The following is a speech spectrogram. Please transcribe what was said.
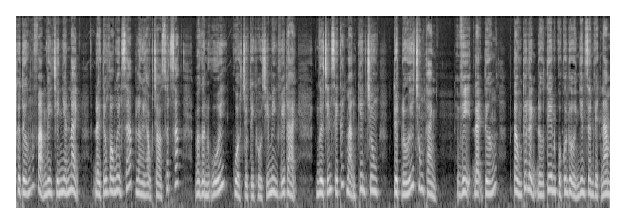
Thủ tướng Phạm Minh Chính nhấn mạnh, Đại tướng Võ Nguyên Giáp là người học trò xuất sắc và gần gũi của Chủ tịch Hồ Chí Minh vĩ đại, người chiến sĩ cách mạng kiên trung, tuyệt đối trung thành, vị đại tướng, tổng tư lệnh đầu tiên của quân đội nhân dân Việt Nam.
